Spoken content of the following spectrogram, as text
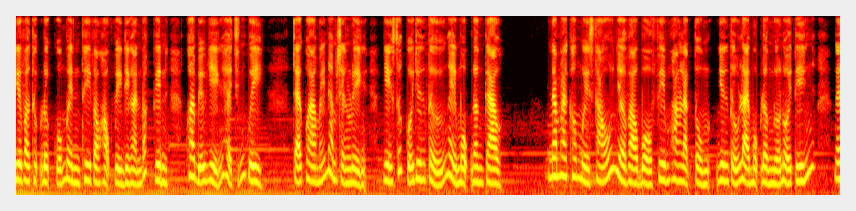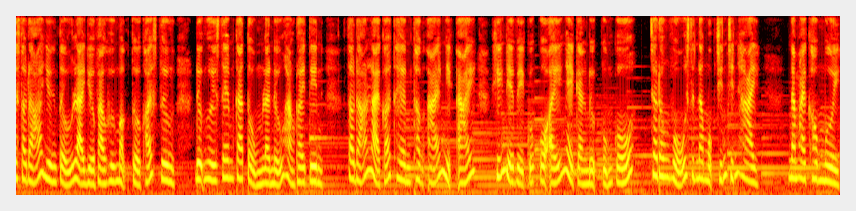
dựa vào thực lực của mình thi vào Học viện Điện ảnh Bắc Kinh, khoa biểu diễn hệ chính quy. Trải qua mấy năm rèn luyện, diễn xuất của Dương Tử ngày một nâng cao. Năm 2016, nhờ vào bộ phim Hoang Lạc Tụng, Dương Tử lại một lần nữa nổi tiếng. Ngay sau đó, Dương Tử lại dựa vào hương mật tựa khói xương, được người xem ca tụng là nữ hoàng thoai tin. Sau đó lại có thêm thân ái nhiệt ái, khiến địa vị của cô ấy ngày càng được củng cố. Châu Đông Vũ sinh năm 1992. Năm 2010,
